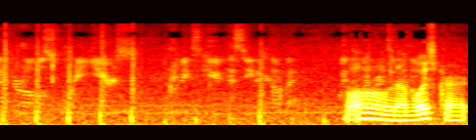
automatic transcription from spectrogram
after almost 40 years, Rubik's Cube has seen a comeback. Whoa, that voice crack.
